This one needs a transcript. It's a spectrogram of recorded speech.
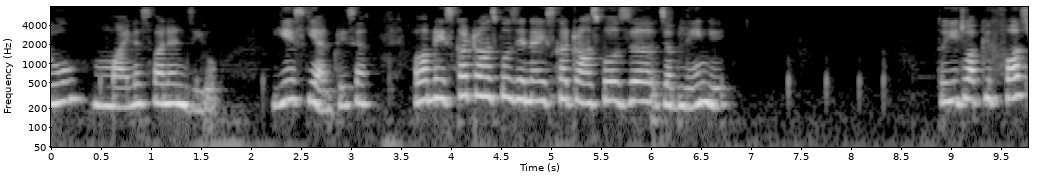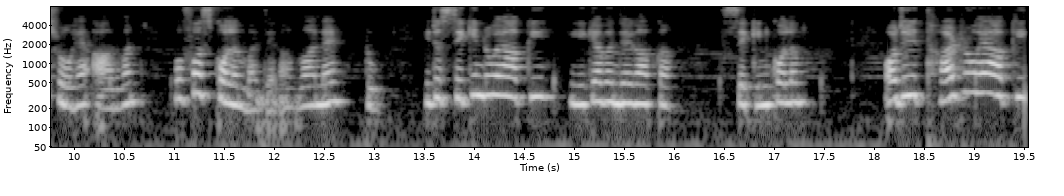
two minus one and zero ये इसकी एंट्रीज है। अब हमने इसका ट्रांसपोज लेना है। इसका ट्रांसपोज जब लेंगे तो ये जो आपकी फ़र्स्ट रो है आर वन वो फ़र्स्ट कॉलम बन जाएगा वन एंड टू ये जो सेकेंड रो है आपकी, ये क्या बन जाएगा आपका? सेकेंड कॉलम और जो ये थर्ड रो है आपकी,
